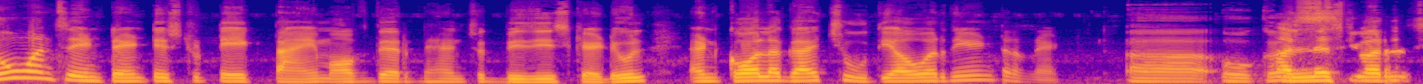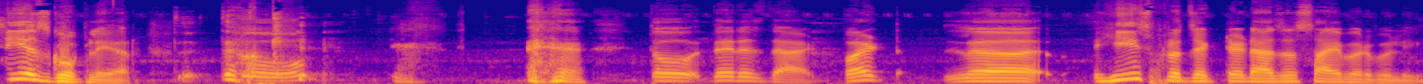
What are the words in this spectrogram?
no one's intent is to take time off their busy schedule and call a guy chutia over the internet uh, okay. unless you are a CSGO player so so there is that but uh, he's projected as a cyberbully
